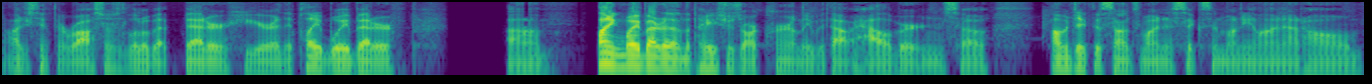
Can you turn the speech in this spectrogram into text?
I just think their roster is a little bit better here, and they played way better. Um, playing way better than the Pacers are currently without Halliburton. So I'm gonna take the Suns minus six in money line at home.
